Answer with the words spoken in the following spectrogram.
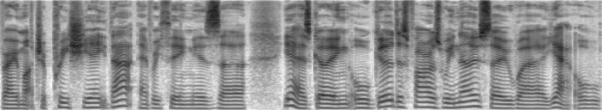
very much appreciate that. Everything is, yeah, is going all good as far as we know. So, uh, yeah, all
